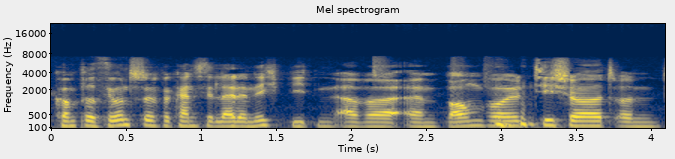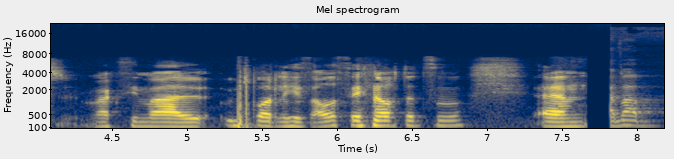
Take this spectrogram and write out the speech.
Kompressionsstrümpfe kann ich dir leider nicht bieten, aber ähm, Baumwoll-T-Shirt und maximal unsportliches Aussehen auch dazu. Ähm, aber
